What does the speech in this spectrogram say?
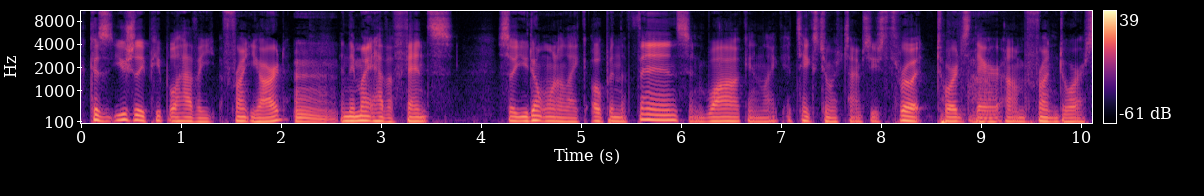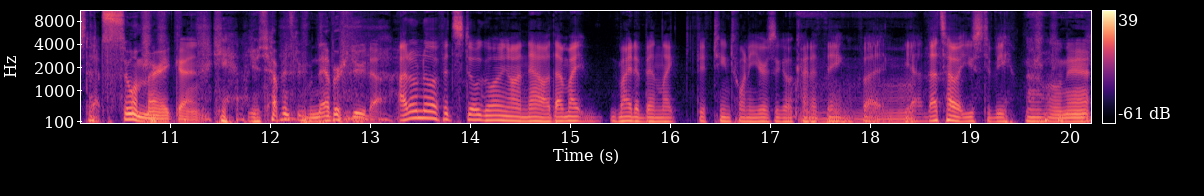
because usually people have a front yard mm. うん。and they might have a fence so you don't want to like open the fence and walk and like it takes too much time so you just throw it towards their um, front door step That's so American. yeah yeah, Japanese people never do that. I don't know if it's still going on now. That might might have been like 15, 20 years ago kind of thing. But yeah, that's how it used to be. なるほどね。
